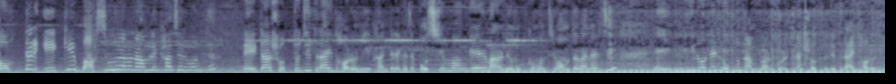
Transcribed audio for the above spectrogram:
ডক্টর এ কে বাসু যেন নাম লেখা আছে এর মধ্যে? এটা সত্যজিৎ রায় ধরনী এখানটা লেখা আছে। পশ্চিমবঙ্গের মাননীয় মুখ্যমন্ত্রী মমতা ব্যানার্জি এই লি রোডের নতুন নামকরণ করেছিলেন সত্যজিৎ রায় ধরনী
